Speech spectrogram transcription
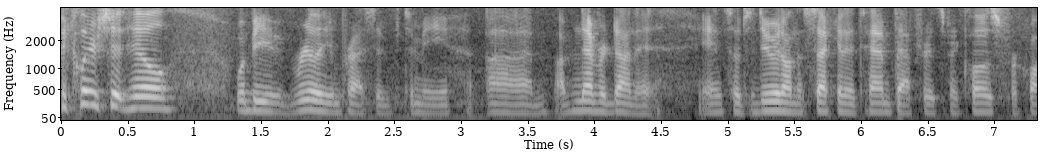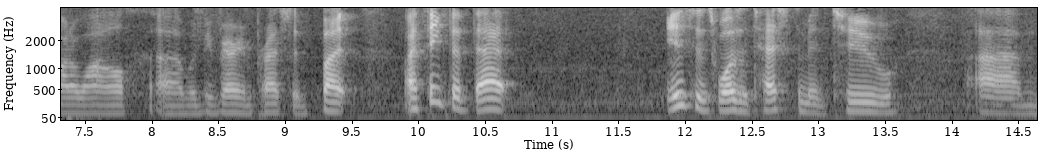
to clear Shit Hill would be really impressive to me. Um, I've never done it, and so to do it on the second attempt after it's been closed for quite a while uh, would be very impressive. But I think that that instance was a testament to um,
